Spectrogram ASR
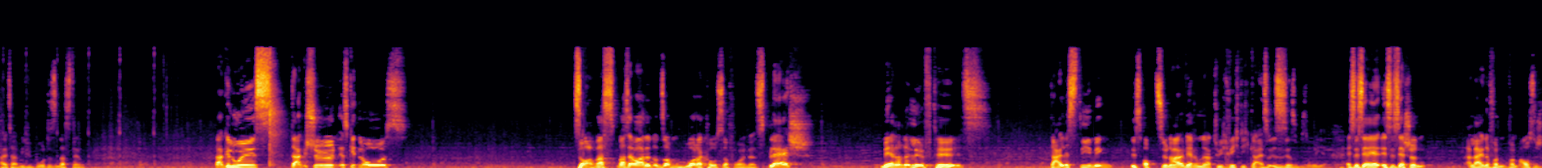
Alter, wie viele Boote sind das denn? Danke, Luis. Dankeschön. Es geht los. So, was, was erwartet uns auf dem Watercoaster, Freunde? Splash. Mehrere Lift Hills. Geiles Steaming ist optional, wäre natürlich richtig geil. Also ist es ja sowieso hier. Es ist ja, es ist ja schon alleine von, vom, Außen,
